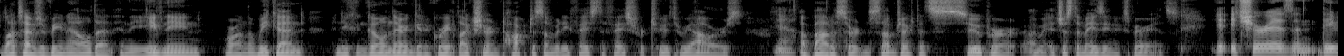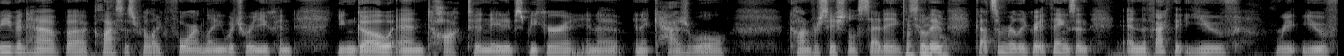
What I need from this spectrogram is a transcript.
a lot of times are being held at, in the evening or on the weekend. And you can go in there and get a great lecture and talk to somebody face to face for two, three hours yeah about a certain subject. It's super, I mean, it's just amazing experience. It, it sure is, and they've even have uh, classes for like foreign language where you can you can go and talk to a native speaker in a in a casual conversational setting. That's so really they've cool. got some really great things, and and the fact that you've re- you've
